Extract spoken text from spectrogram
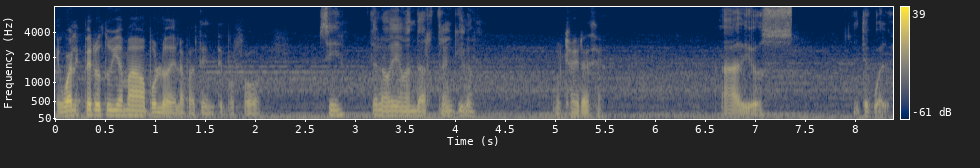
Igual espero tu llamada por lo de la patente, por favor. Sí, te lo voy a mandar, tranquilo. Muchas gracias. Adiós. Y te cuelga.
